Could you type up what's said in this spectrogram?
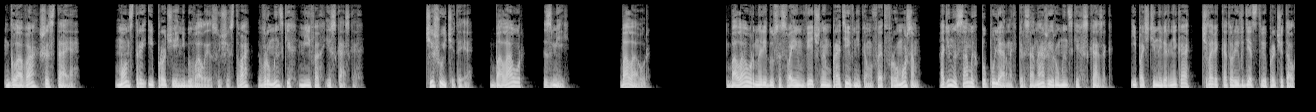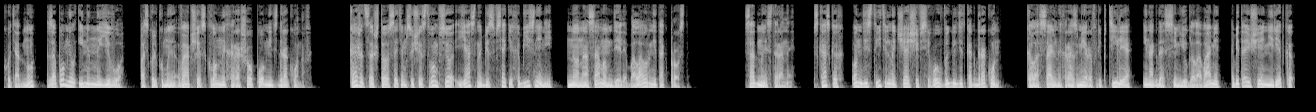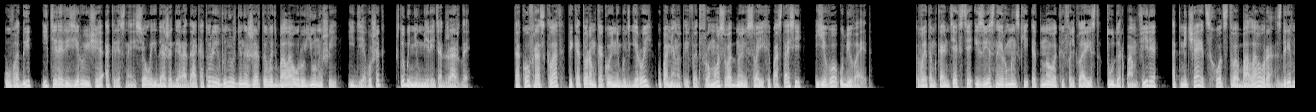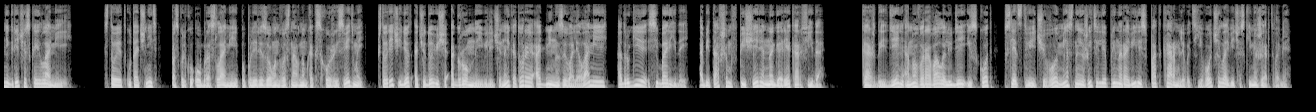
Глава шестая. Монстры и прочие небывалые существа в румынских мифах и сказках. Чешуйчатые. Балаур, змей. Балаур. Балаур наряду со своим вечным противником Фетфрумосом один из самых популярных персонажей румынских сказок. И почти наверняка человек, который в детстве прочитал хоть одну, запомнил именно его — поскольку мы вообще склонны хорошо помнить драконов. Кажется, что с этим существом все ясно без всяких объяснений, но на самом деле Балаур не так прост. С одной стороны, в сказках он действительно чаще всего выглядит как дракон, колоссальных размеров рептилия, иногда с семью головами, обитающая нередко у воды и терроризирующая окрестные села и даже города, которые вынуждены жертвовать Балауру юношей и девушек, чтобы не умереть от жажды. Таков расклад, при котором какой-нибудь герой, упомянутый Фет Фрумос в одной из своих ипостасей, его убивает. В этом контексте известный румынский этнолог и фольклорист Тудор Памфиле отмечает сходство Балаура с древнегреческой ламией. Стоит уточнить, поскольку образ ламии популяризован в основном как схожий с ведьмой, что речь идет о чудовище огромной величины, которое одни называли ламией, а другие — сибаридой, обитавшим в пещере на горе Карфида. Каждый день оно воровало людей и скот, вследствие чего местные жители приноровились подкармливать его человеческими жертвами.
